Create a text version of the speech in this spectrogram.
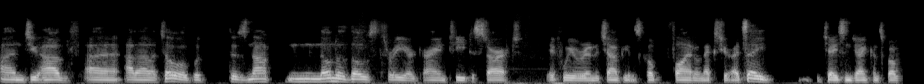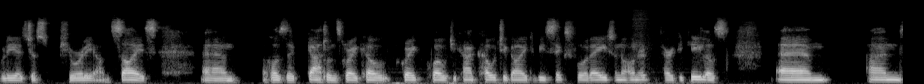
and you have uh, Ala'alatoa. But there's not none of those three are guaranteed to start if we were in the Champions Cup final next year. I'd say Jason Jenkins probably is just purely on size. Um, because the Gatlin's great, co- great quote: "You can't coach a guy to be six foot eight and 130 kilos." Um, and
